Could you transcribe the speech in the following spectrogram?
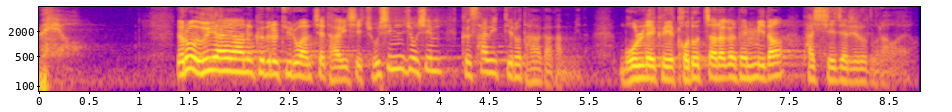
왜요? 여러분 의아해하는 그들을 뒤로 한 채 다윗이 조심조심 그 사위 뒤로 다가갑니다. 몰래 그의 겉옷자락을 뱁니다. 다시 제자리로 돌아와요.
